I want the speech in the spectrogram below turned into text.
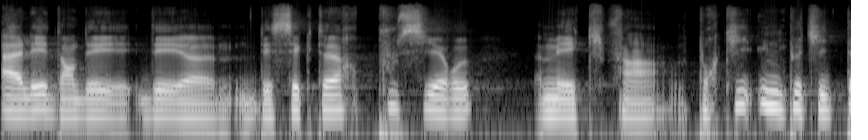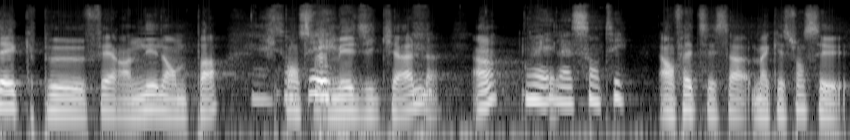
aller dans des, des, euh, des secteurs poussiéreux, mais qui, enfin, pour qui une petite tech peut faire un énorme pas. La Je pense au médical. Hein? Ouais, la santé. En fait, c'est ça. Ma question, c'est.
